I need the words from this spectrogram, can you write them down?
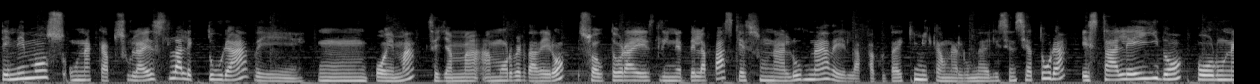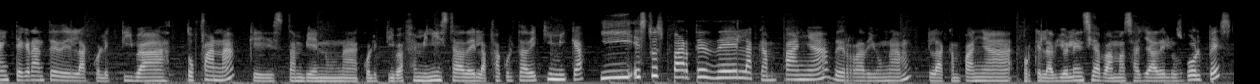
tenemos una cápsula, es la lectura de un poema, se llama Amor Verdadero. Su autora es Linet de la Paz, que es una alumna de la Facultad de Química, una alumna de licenciatura. Está leído por una integrante de la colectiva Tofana, que es también una colectiva feminista de la Facultad de Química. Y esto es parte de la campaña de Radio UNAM, la campaña porque la violencia va más allá de los golpes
